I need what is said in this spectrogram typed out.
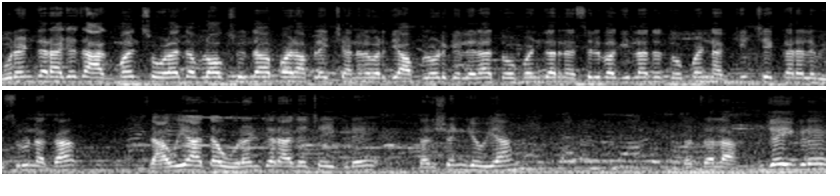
उरणच्या राजाचं आगमन सोहळ्याचा ब्लॉग सुद्धा आपण आपल्या चॅनलवरती अपलोड केलेला. तो पण जर नसेल बघितला तर तो पण नक्कीच चेक करायला विसरू नका. जाऊया आता उरणच्या राजाच्या इकडे. दर्शन घेऊया. तर चला जय इकडे.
